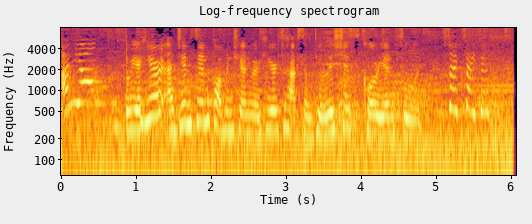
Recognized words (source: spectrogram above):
Annyeong! We are here at Jinseon Coventry and we're here to have some delicious Korean food. So excited!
